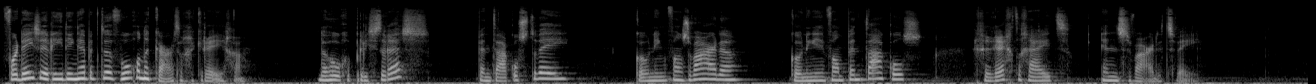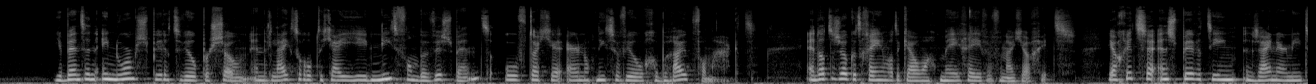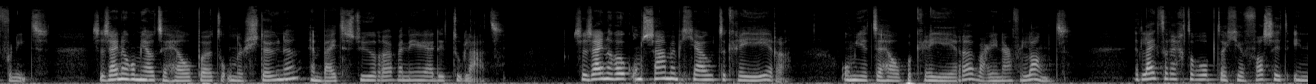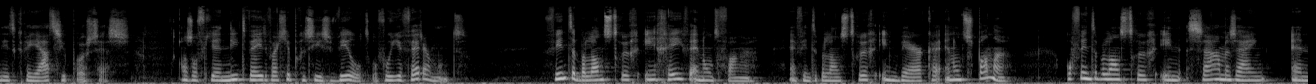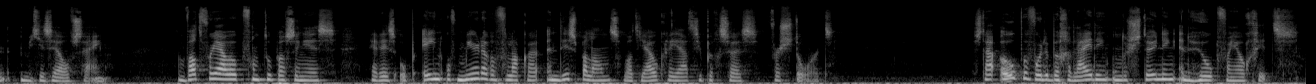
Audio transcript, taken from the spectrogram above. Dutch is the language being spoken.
Voor deze reading heb ik de volgende kaarten gekregen: de Hoge Priesteres, Pentakels 2, Koning van Zwaarden, Koningin van Pentakels, Gerechtigheid en Zwaarde 2. Je bent een enorm spiritueel persoon en het lijkt erop dat jij je hier niet van bewust bent of dat je er nog niet zoveel gebruik van maakt. En dat is ook hetgeen wat ik jou mag meegeven vanuit jouw gids. Jouw gidsen en spiritteam zijn er niet voor niets. Ze zijn er om jou te helpen, te ondersteunen en bij te sturen wanneer jij dit toelaat. Ze zijn er ook om samen met jou te creëren, om je te helpen creëren waar je naar verlangt. Het lijkt er echter op dat je vastzit in dit creatieproces, alsof je niet weet wat je precies wilt of hoe je verder moet. Vind de balans terug in geven en ontvangen. En vind de balans terug in werken en ontspannen. Of vind de balans terug in samen zijn en met jezelf zijn. Wat voor jou ook van toepassing is, er is op één of meerdere vlakken een disbalans wat jouw creatieproces verstoort. Sta open voor de begeleiding, ondersteuning en hulp van jouw gids.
